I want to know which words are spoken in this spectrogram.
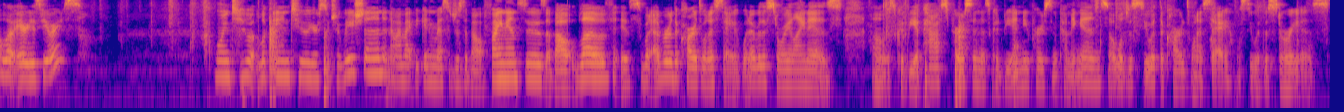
Hello, Aries viewers. I'm going to look into your situation. Now, I might be getting messages about finances, about love. It's whatever the cards want to say, whatever the storyline is. Um, this could be a past person, this could be a new person coming in. So, we'll just see what the cards want to say. We'll see what the story is.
